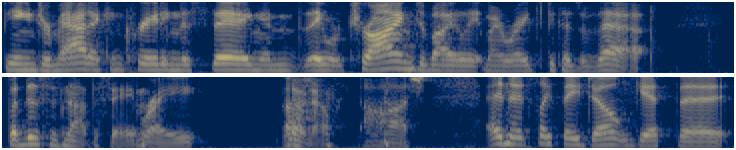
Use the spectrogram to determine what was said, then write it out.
being dramatic and creating this thing, and they were trying to violate my rights because of that. But this is not the same. Right. No, oh, no. Gosh. And it's like they don't get that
